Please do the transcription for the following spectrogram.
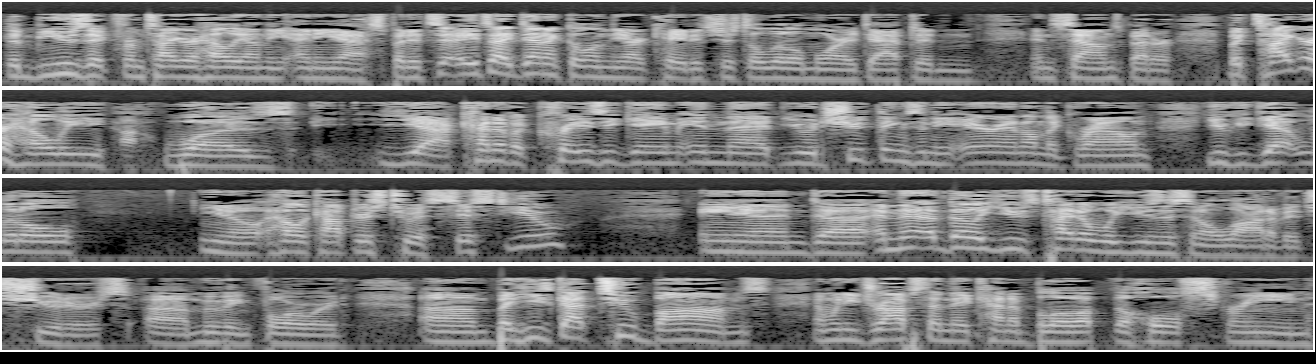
the music from Tiger Heli on the NES, but it's it's identical in the arcade. It's just a little more adapted and, and sounds better. But Tiger Heli was yeah, kind of a crazy game in that you would shoot things in the air and on the ground. You could get little, you know, helicopters to assist you and uh, and they'll use Taito will use this in a lot of its shooters uh, moving forward. Um, but he's got two bombs, and when he drops them, they kind of blow up the whole screen.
